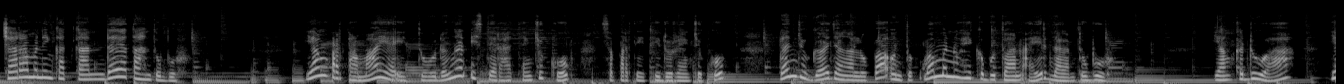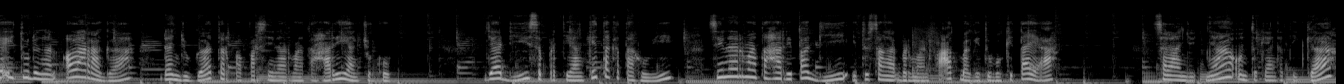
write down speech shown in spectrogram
Cara meningkatkan daya tahan tubuh. Yang pertama yaitu dengan istirahat yang cukup, seperti tidur yang cukup, dan juga jangan lupa untuk memenuhi kebutuhan air dalam tubuh. Yang kedua yaitu dengan olahraga dan juga terpapar sinar matahari yang cukup. Jadi, seperti yang kita ketahui, sinar matahari pagi itu sangat bermanfaat bagi tubuh kita ya. Selanjutnya, untuk yang ketiga,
